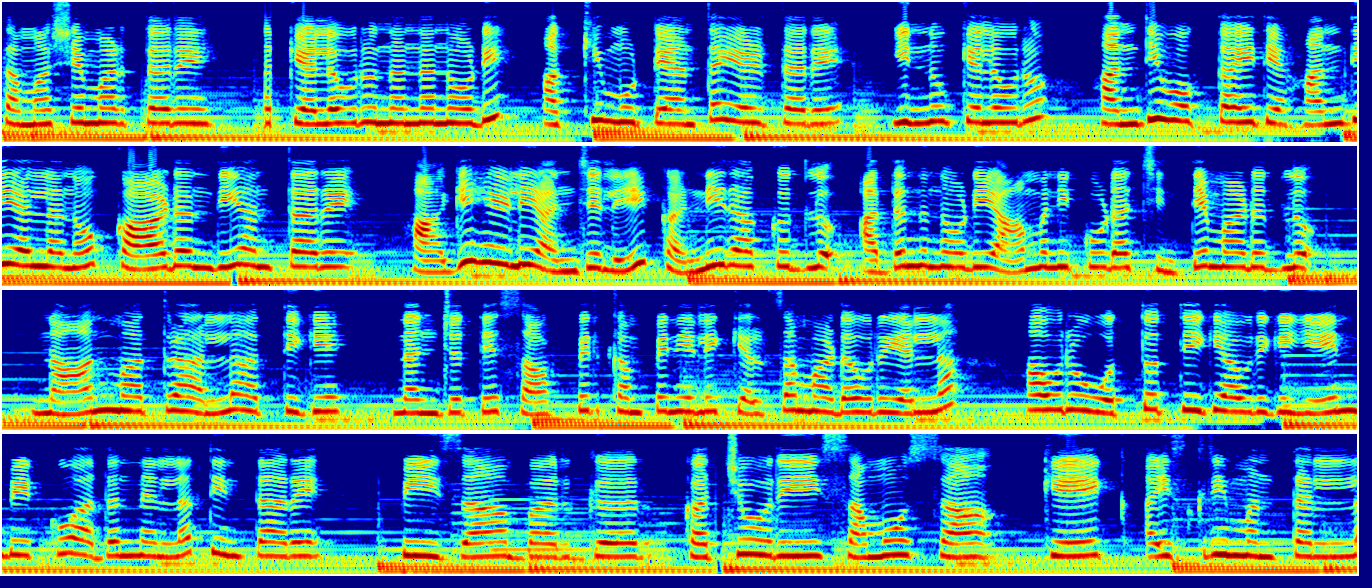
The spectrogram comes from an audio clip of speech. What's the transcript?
ತಮಾಷೆ ಮಾಡ್ತಾರೆ. ಕೆಲವರು ನನ್ನ ನೋಡಿ ಅಕ್ಕಿ ಮೂಟೆ ಅಂತ ಹೇಳ್ತಾರೆ. ಇನ್ನು ಕೆಲವರು ಹಂದಿ ಹೋಗ್ತಾ ಇದೆ. ಹಂದಿ ಅಲ್ಲನೋ ಕಾಡಂದಿ ಅಂತಾರೆ. ಹಾಗೆ ಹೇಳಿ ಅಂಜಲಿ ಕಣ್ಣೀರ್ ಹಾಕಿದ್ಲು. ಅದನ್ನು ನೋಡಿ ಆಮನಿ ಕೂಡ ಚಿಂತೆ ಮಾಡಿದ್ಲು. ನಾನ್ ಮಾತ್ರ ಅಲ್ಲ ಅತ್ತಿಗೆ. ನನ್ ಜೊತೆ ಸಾಫ್ಟ್ವೇರ್ ಕಂಪನಿಯಲ್ಲಿ ಕೆಲಸ ಮಾಡೋರು ಎಲ್ಲ ಅವರು ಒತ್ತೊತ್ತಿಗೆ ಅವರಿಗೆ ಏನ್ ಬೇಕೋ ಅದನ್ನೆಲ್ಲ ತಿಂತಾರೆ. Pizza, burger, kachori, samosa, cake, ice cream ಅಂತೆಲ್ಲ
